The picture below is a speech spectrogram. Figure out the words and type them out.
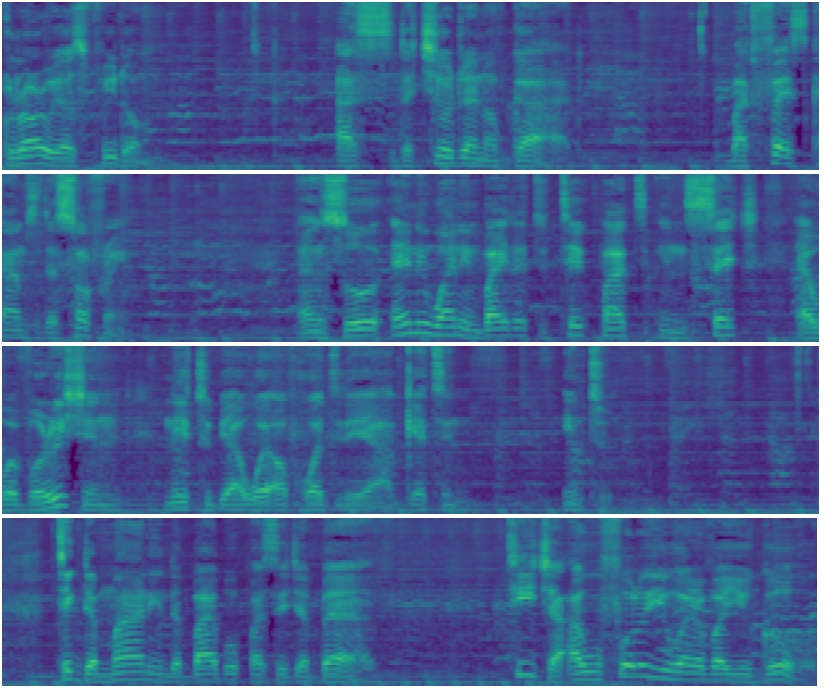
glorious freedom as the children of God. But first comes the suffering. And so, anyone invited to take part in such a revolution needs to be aware of what they are getting into. Take the man in the Bible passage above. Teacher, I will follow you wherever you go.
